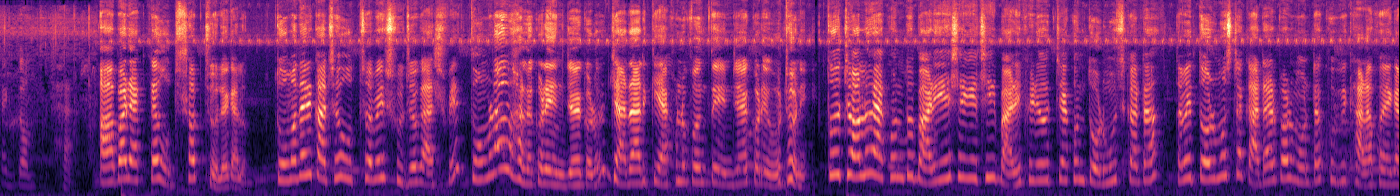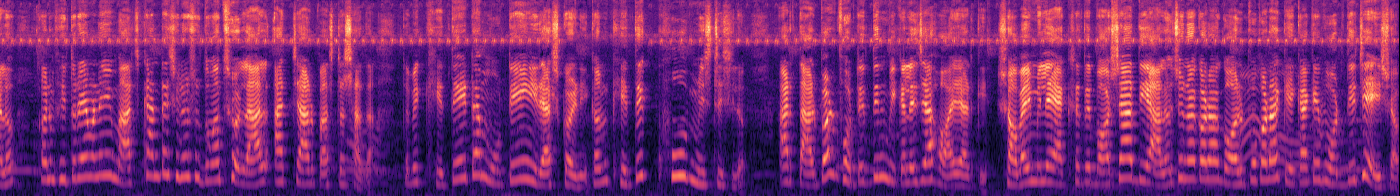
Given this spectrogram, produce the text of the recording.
একদম। আবার একটা উৎসব চলে গেল। তোমাদের কাছেও উৎসবের সুযোগ আসবে। তোমরাও ভালো করে এনজয় করো। যারা আর কি এখনও পর্যন্ত এনজয় করে ওঠোনি। তো চলো, এখন তো বাড়ি এসে গেছি। বাড়ি ফিরে হচ্ছে এখন তরমুজ কাটা। তবে তরমুজটা কাটার পর মনটা খুবই খারাপ হয়ে গেল। কারণ ভিতরে মানে এই মাঝখানটা ছিল শুধুমাত্র লাল আর চার পাঁচটা সাদা। তবে খেতে এটা মোটেই নিরাশ করেনি। কারণ খেতে খুব মিষ্টি ছিল। আর তারপর ভোটের দিন বিকালে যা হয় আর কি। সবাই মিলে একসাথে বসা, দিয়ে আলোচনা করা, গল্প করা, কে কাকে ভোট দিয়েছে, এইসব।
